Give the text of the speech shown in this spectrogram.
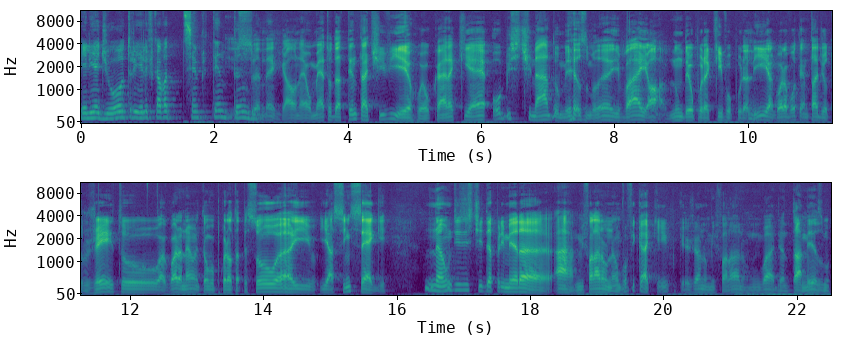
ele ia de outro e ele ficava sempre tentando. Isso é legal, né? O método da tentativa e erro. É o cara que é obstinado mesmo, né? E vai, ó, não deu por aqui, vou por ali, agora vou tentar de outro jeito, agora não, então vou procurar outra pessoa e, e assim segue. Não desistir da primeira. Ah, me falaram não, vou ficar aqui porque já não me falaram, não vai adiantar mesmo.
